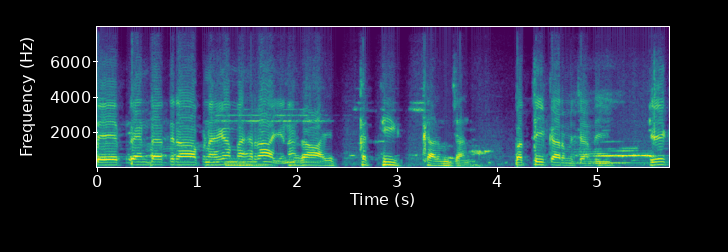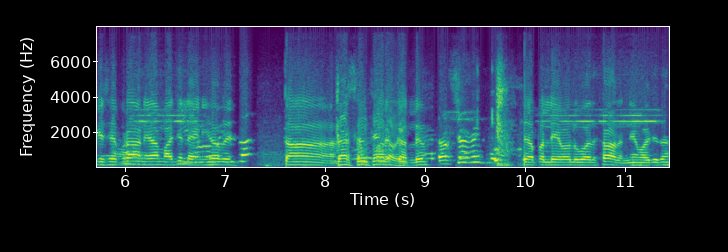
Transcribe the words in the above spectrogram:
ਤੇ ਪਿੰਡ ਤੇਰਾ ਆਪਣਾ ਹੈਗਾ ਮਹਿਰਾਜ ਨਾ? ਰਾਜ 31 ਕਰਮਚੰਦ। ਪੱਤੀ ਕਰਮ ਚੰਦ ਜੀ। ਜੇ ਕਿਸੇ ਭਰਾ ਨੇ ਆ ਮੱਝ ਲੈਣੀ ਹੋਵੇ ਤਾਂ ਦਰਸ਼ਨ ਸਿੰਘ ਕਰ ਬਾਈ। ਲਿਓ। ਦਰਸ਼ਨ ਸਿੰਘ। ਤੇ ਆਪਾਂ ਲੈਵਲ ਉਹ ਦਿਖਾ ਦਿੰਨੇ ਆ ਮੱਝ ਦਾ।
